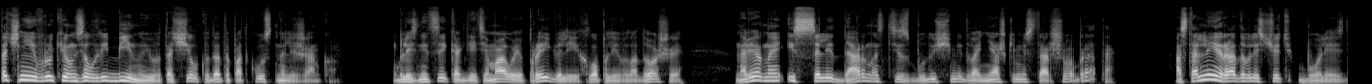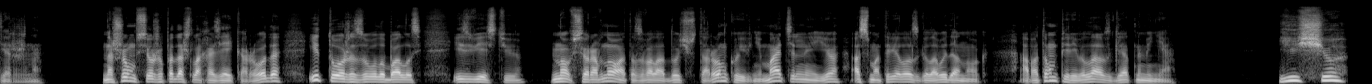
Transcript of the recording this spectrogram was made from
Точнее, в руки он взял рябину и утащил куда-то под куст на лежанку. Близнецы, как дети малые, прыгали и хлопали в ладоши. Наверное, из солидарности с будущими двойняшками старшего брата. Остальные радовались чуть более сдержанно. На шум все же подошла хозяйка рода и тоже заулыбалась известию, но все равно отозвала дочь в сторонку и внимательно ее осмотрела с головы до ног, а потом перевела взгляд на меня. Еще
